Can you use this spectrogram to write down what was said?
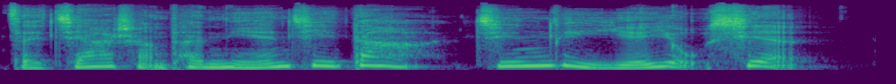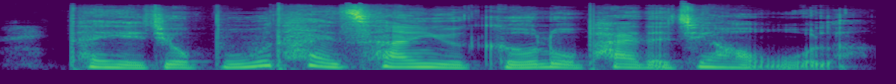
再加上他年纪大，精力也有限，他也就不太参与格鲁派的教务了。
